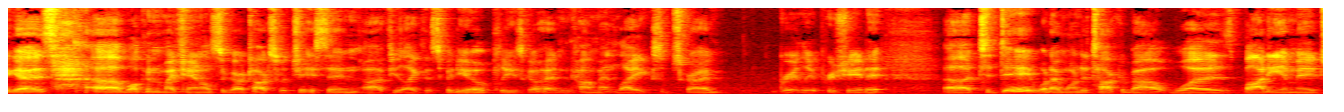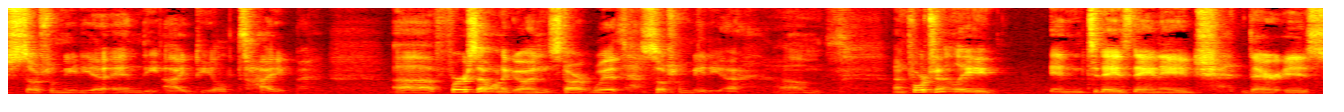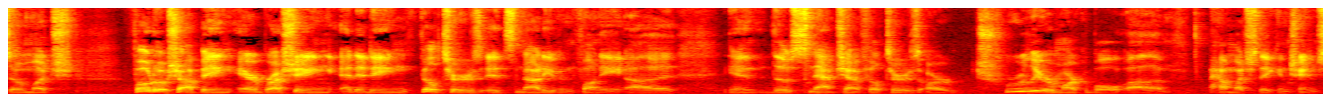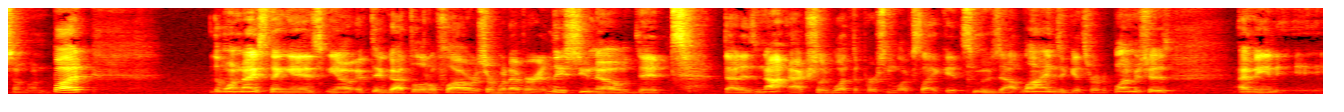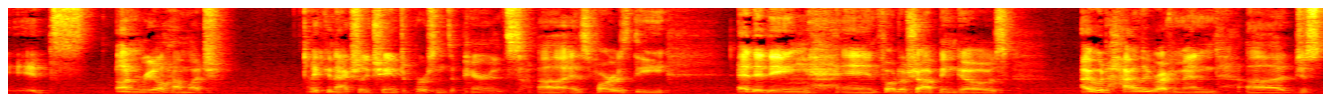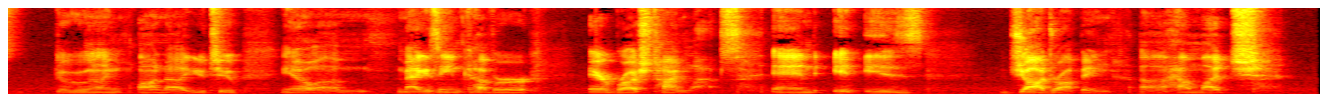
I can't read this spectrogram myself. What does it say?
Hey guys, uh, welcome to my channel, Cigar Talks with Jason. Uh, if you like this video, please go ahead and comment, like, subscribe. Greatly appreciate it. Uh, today, what I wanted to talk about was body image, social media, and the ideal type. Uh, first, I want to go ahead and start with social media. Um, unfortunately, in today's day and age, there is so much photoshopping, airbrushing, editing, filters. It's not even funny. Uh, and those Snapchat filters are truly remarkable. Uh, how much they can change someone, but the one nice thing is, you know, if they've got the little flowers or whatever, at least you know that that is not actually what the person looks like. It smooths out lines, it gets rid of blemishes. I mean, it's unreal how much it can actually change a person's appearance. Uh, as far as the editing and photoshopping goes, I would highly recommend uh, just googling on uh, YouTube, you know, um, magazine cover airbrush time lapse, and it is jaw dropping uh, how much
